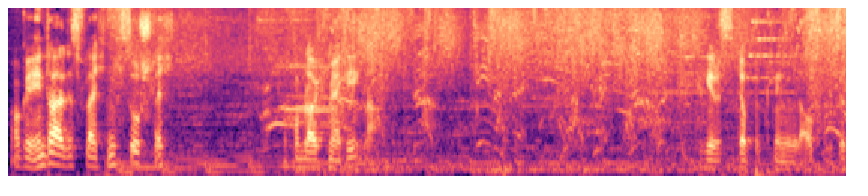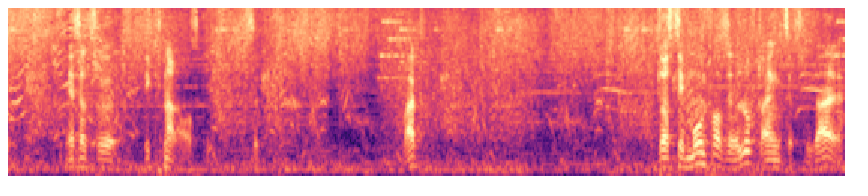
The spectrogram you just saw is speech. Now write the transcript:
Okay, Hinterhalt ist vielleicht nicht so schlecht. Da kommen, glaube ich, mehr Gegner. Hier es die Doppelklingel auf. Jetzt hast du die Knarre. Was? Du hast den Mond aus der Luft eingesetzt, egal.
